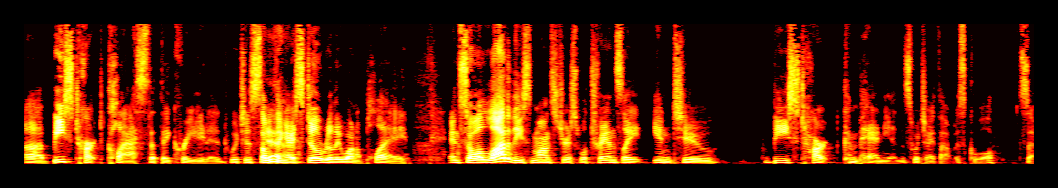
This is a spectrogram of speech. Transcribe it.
uh, Beast Heart class that they created, which is something Yeah. I still really want to play. And so a lot of these monsters will translate into Beast Heart companions, which I thought was cool. So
